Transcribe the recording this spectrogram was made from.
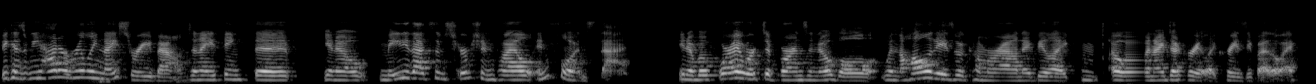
because we had a really nice rebound. And I think that, you know, maybe that subscription pile influenced that. You know, before I worked at Barnes and Noble, when the holidays would come around, I'd be like, mm, oh, and I decorate like crazy, by the way.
